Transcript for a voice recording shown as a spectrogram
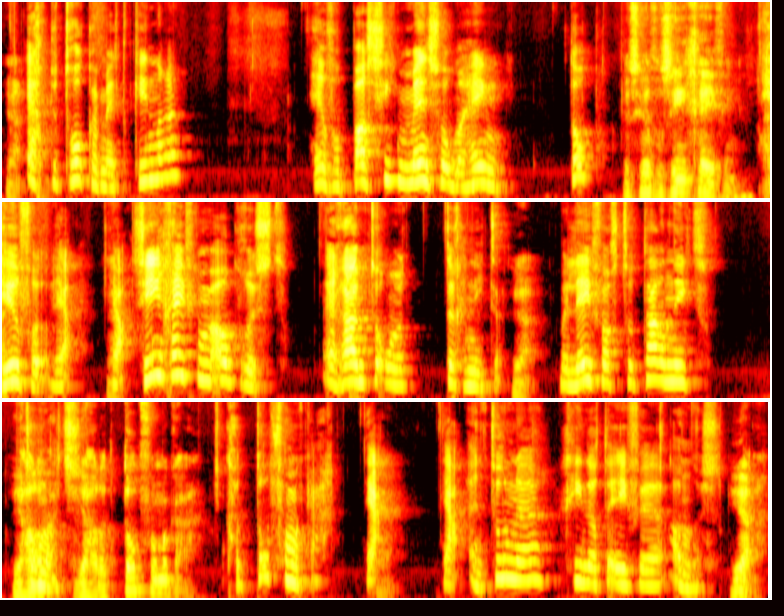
Ja. Echt betrokken met kinderen. Heel veel passie. Mensen om me heen. Top. Dus heel veel zingeving. Heel veel, ja. Ja. Geeft me ook rust. En ruimte om het te genieten. Ja. Mijn leven was totaal niet... Je Too had, het, je had het top voor elkaar. Ik had het top voor elkaar. Ja. Ja, en toen eh, ging dat even anders. Ja.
